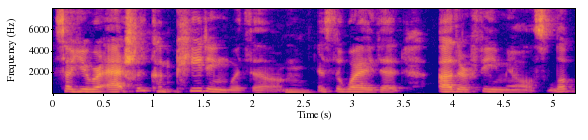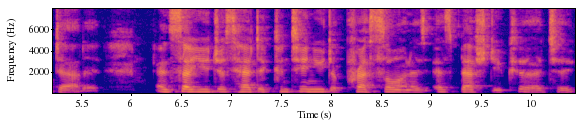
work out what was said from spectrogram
So you were actually competing with them, mm. is the way that other females looked at it. And so you just had to continue to press on as, as best you could to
